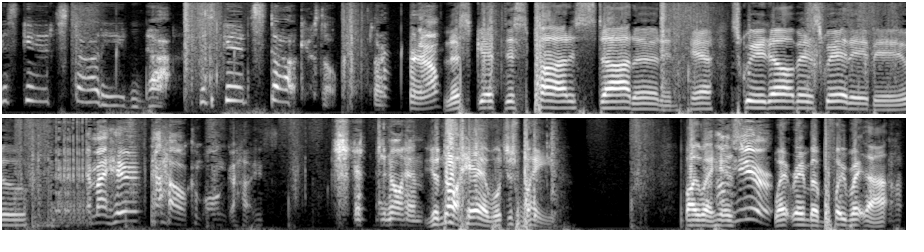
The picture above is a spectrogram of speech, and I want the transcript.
let's get started now. Let's get started. Okay, stop. Sorry. Now, Let's get this party started in here. Squid up and squiddy boo. am I here now? Come on, guys. Ignore him. You're not here. We'll just wait. By the way, I'm here's here. wait, Rainbow. Before you break that,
